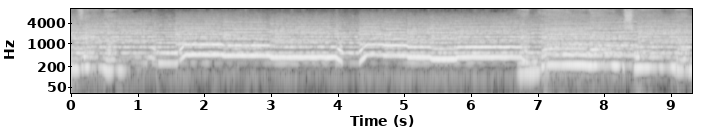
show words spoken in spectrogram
Singern, Singern. Wenn Wellen schwingen,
